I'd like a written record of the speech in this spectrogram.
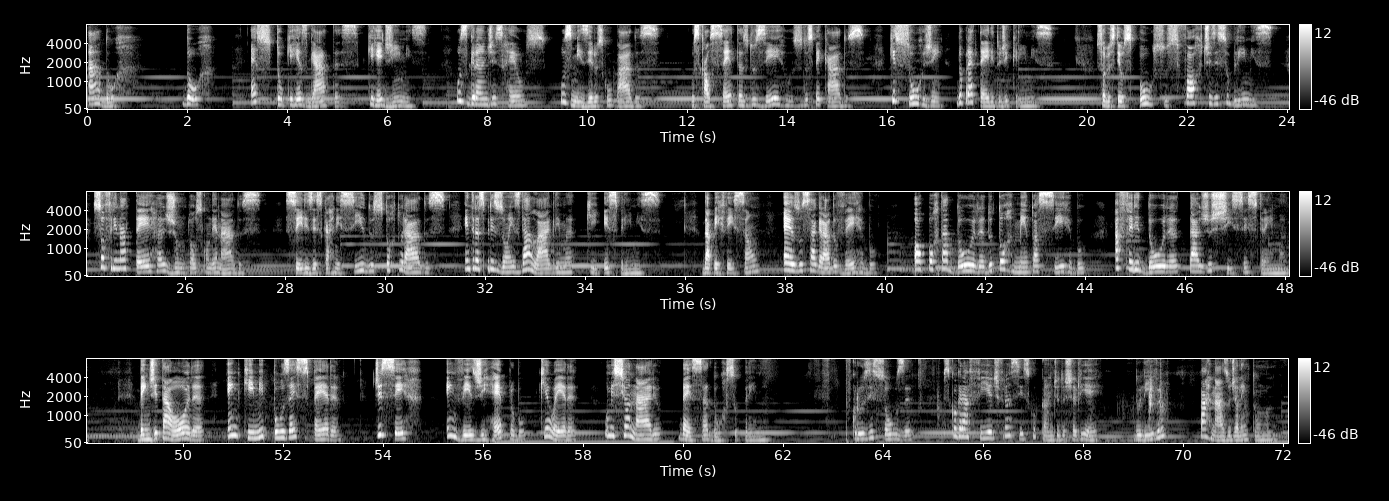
a dor. Dor, és tu que resgatas, que redimes os grandes réus, os míseros culpados, os calcetas dos erros, dos pecados, que surgem do pretérito de crimes. Sob os teus pulsos fortes e sublimes, sofri na terra junto aos condenados seres escarnecidos, torturados, entre as prisões da lágrima que exprimes. Da perfeição és o sagrado Verbo, ó portadora do tormento acerbo, aferidora da justiça extrema. Bendita a hora em que me pus à espera de ser, em vez de réprobo, que eu era o missionário dessa dor suprema. Cruz e Souza, psicografia de Francisco Cândido Xavier, do livro Parnaso de Além Túmulo.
